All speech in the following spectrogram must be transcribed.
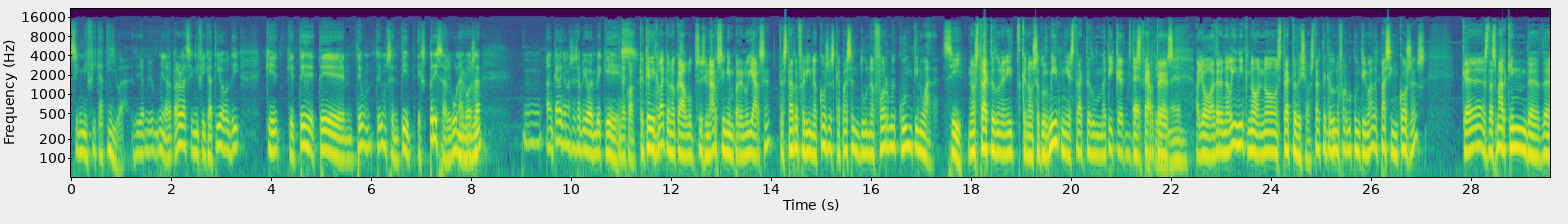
significativa. Diríem, mira, la paraula significativa vol dir que, que té, té, té, un, té un sentit, expressa alguna Mhm. cosa, mm, encara que no se sàpiga ben bé què és. D'acord. Que quedi clar que no cal obsessionar-se ni emparanoiar-se, t'està referint a coses que passen d'una forma continuada. Sí, No es tracta d'una nit que no s'ha dormit, ni es tracta d'un matí que et despertes allò adrenalínic, no, no es tracta d'això. Es tracta que d'una forma continuada passin coses que es desmarquin d'un de,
